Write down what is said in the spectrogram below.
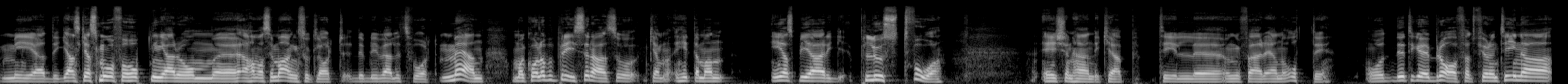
med ganska små förhoppningar om eh, avancemang såklart. Det blir väldigt svårt. Men om man kollar på priserna så kan man, hittar man Esbjerg plus 2 Asian Handicap till eh, ungefär 1,80. Och det tycker jag är bra för att Fiorentina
